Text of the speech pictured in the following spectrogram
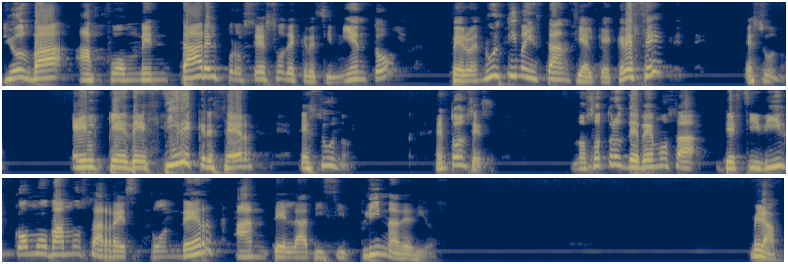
Dios va a fomentar el proceso de crecimiento, pero en última instancia el que crece es uno. El que decide crecer es uno. Entonces, nosotros debemos a decidir cómo vamos a responder ante la disciplina de Dios. Mira,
